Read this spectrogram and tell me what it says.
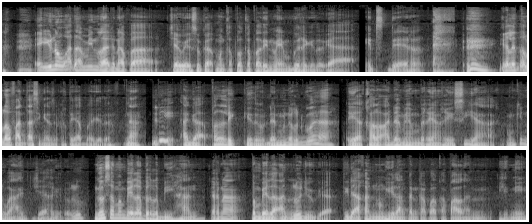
eh you know what I mean lah kenapa cewek suka mengkapal-kapalin member gitu ya it's there. ya kalian tau lah fantasinya seperti apa gitu. Nah, jadi agak pelik gitu. Dan menurut gue, ya kalau ada member yang risih ya mungkin wajar gitu. Lu nggak usah membela berlebihan karena pembelaan lu juga tidak akan menghilangkan kapal-kapalan ini.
